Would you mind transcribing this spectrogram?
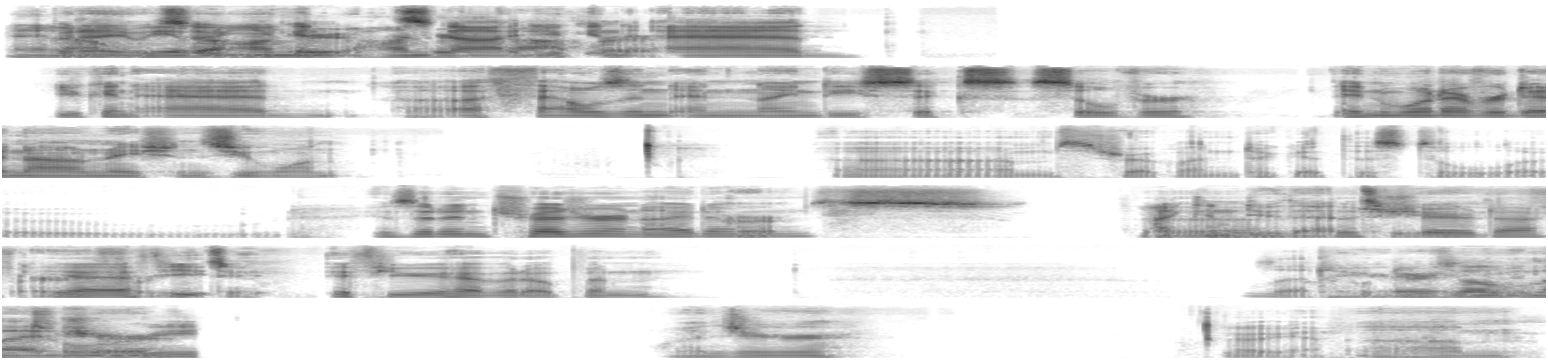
And but uh, anyway, we have so 100, you can, 100 Scott, you can add you can add uh, a thousand and ninety six silver in whatever denominations you want. Uh, I'm struggling to get this to load. Is it in treasure and items? I can do that The too share doc. for- yeah, for if you you if you have it open. Let her There's a ledger. Ledger. Oh yeah. Um,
